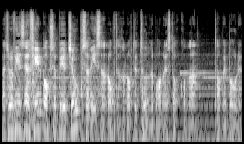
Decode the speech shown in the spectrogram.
Jag tror det finns en film också på Youtube som visar han åkte, han åkte tunnelbana i Stockholm när Tommy Bolin.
